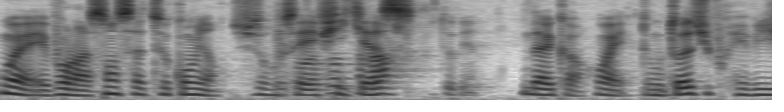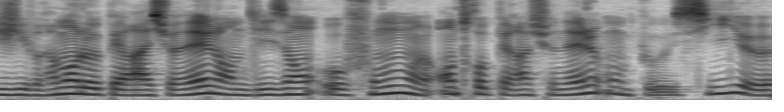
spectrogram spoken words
Ouais, et pour l'instant, ça te convient. Tu trouves ça efficace plutôt bien. D'accord, ouais. Donc toi, tu privilégies vraiment l'opérationnel en te disant, au fond, euh, entre opérationnel, on peut aussi euh,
